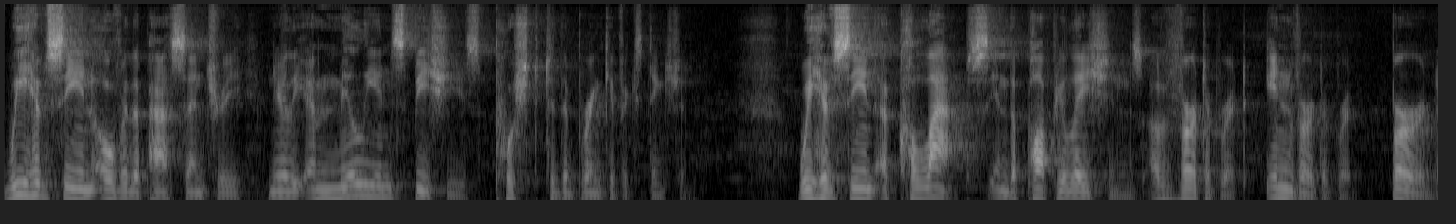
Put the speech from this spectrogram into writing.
We have seen over the past century nearly a million species pushed to the brink of extinction. We have seen a collapse in the populations of vertebrate, invertebrate, bird,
